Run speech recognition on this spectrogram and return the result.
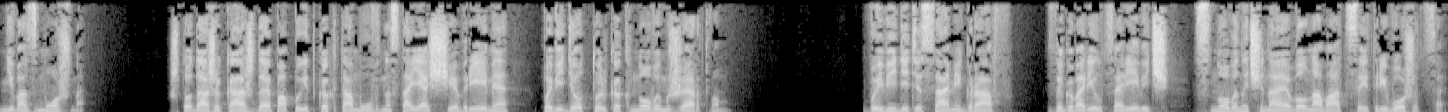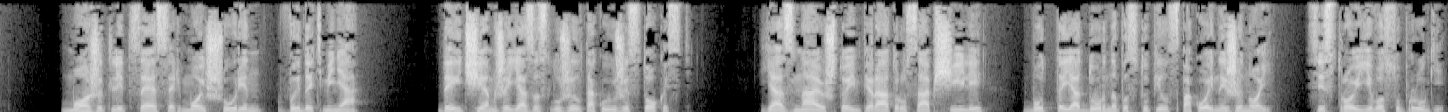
невозможно, что даже каждая попытка к тому в настоящее время поведет только к новым жертвам. «Вы видите сами, граф», — заговорил царевич, снова начиная волноваться и тревожиться. «Может ли цесарь, мой Шурин, выдать меня? Да и чем же я заслужил такую жестокость? Я знаю, что императору сообщили, будто я дурно поступил с покойной женой, сестрой его супруги.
